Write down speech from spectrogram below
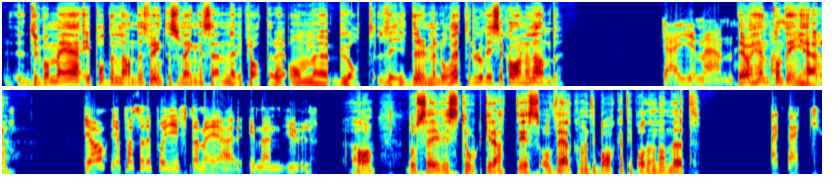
Du var med i podden Landet för inte så länge sedan när vi pratade om Blott lider, men då hette du Lovisa Karneland. Jajamän. Det har hänt någonting här. På. Ja, jag passade på att gifta mig här innan jul. Ja, då säger vi stort grattis och välkommen tillbaka till podden Landet. Tack, tack.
